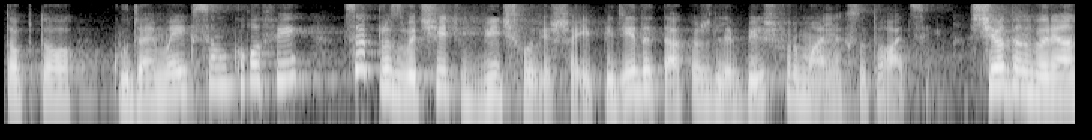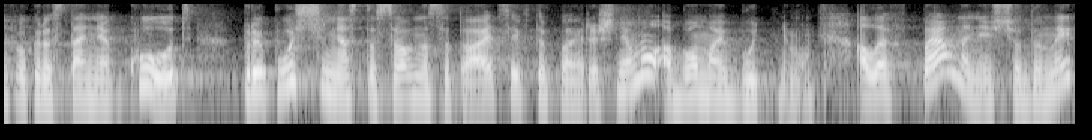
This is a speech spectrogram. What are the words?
тобто could I make some coffee, це прозвучить ввічливіше і підійде також для більш формальних ситуацій. Ще один варіант використання could – припущення стосовно ситуації в теперішньому або майбутньому, але впевнені щодо них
